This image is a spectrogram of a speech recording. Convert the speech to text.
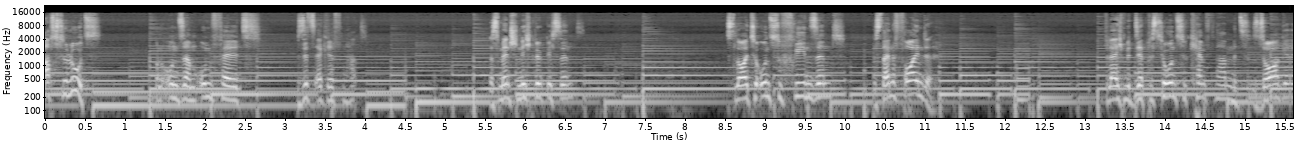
absolut von unserem Umfeld Besitz ergriffen hat. Dass Menschen nicht glücklich sind, dass Leute unzufrieden sind, dass deine Freunde vielleicht mit Depressionen zu kämpfen haben, mit Sorge,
